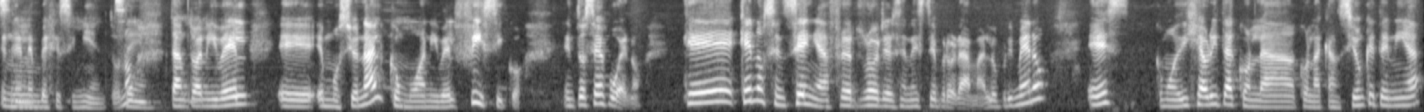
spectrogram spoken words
en el envejecimiento, ¿no? Tanto a nivel eh, emocional como a nivel físico. Entonces, bueno, ¿qué, ¿qué nos enseña Fred Rogers en este programa? Lo primero es como dije ahorita con la, con la canción que tenía,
